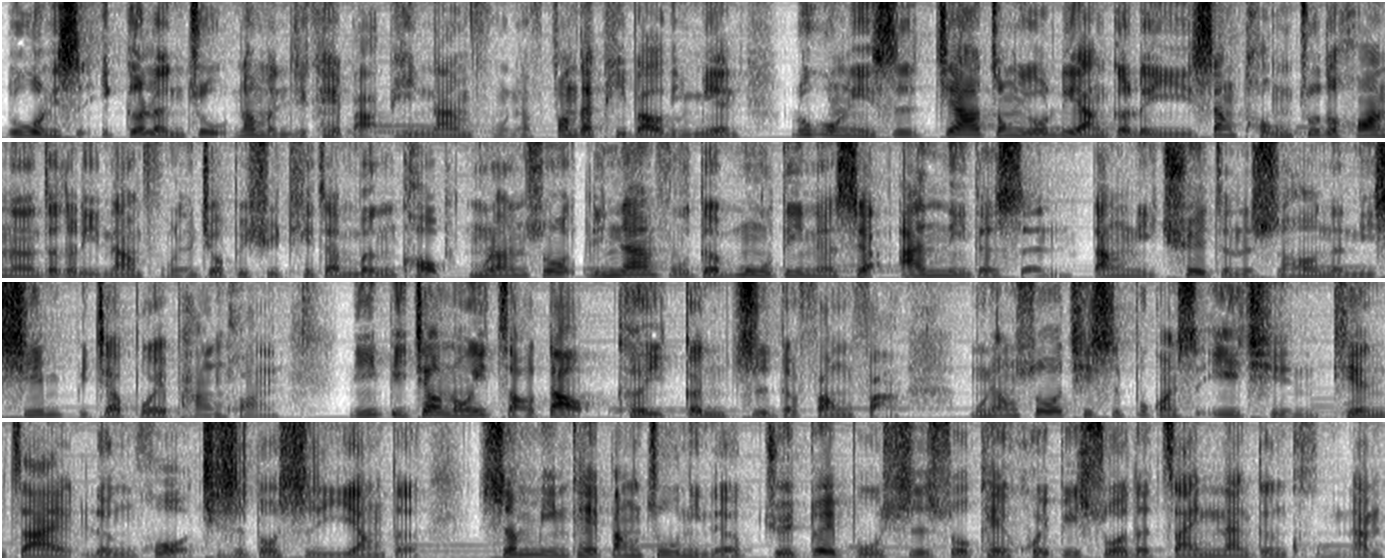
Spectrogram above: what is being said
如果你是一个人住，那么你就可以把平安符呢放在皮包里面。如果你是家中有两个人以上同住的话呢，这个灵安符呢就必须贴在门口。母娘说，灵安符的目的呢是要安你的神。当你确诊的时候呢，你心比较不会彷徨，你比较容易找到可以根治的方法。母娘说，其实不管是疫情、天灾、人祸，其实都是一样的。神明可以帮助你的，绝对不是说可以回避所有的灾难跟苦难，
